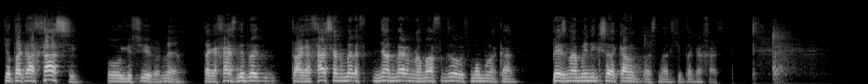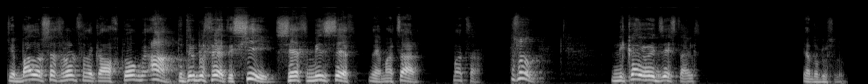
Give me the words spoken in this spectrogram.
Και ο Τακαχάση, ο Yujiro, ναι. Τακαχάση, δεν πρέπει, Τακαχάση αν μέρα- μια μέρα να μάθει, δεν θα το θυμόμουν να κάνει. Πες να μην ήξερα καν ότι ήταν στην αρχή ο Τακαχάση. Και Balor Seth Rollins στο 18. με- Α, το triple threat. Ισχύει. Seth, Miz, Seth. Ναι, ματσάρα. Ματσάρα. Τέλος πάντων, Νικάει ο AJ Styles. Για να το κλείσω. λίγο.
